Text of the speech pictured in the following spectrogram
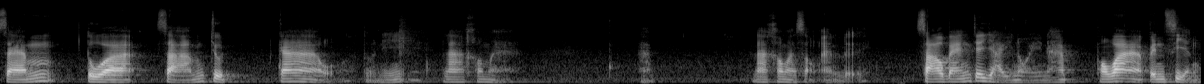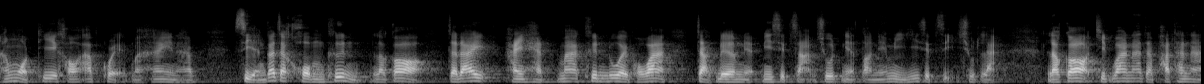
แซมตัว 3.9 ตัวนี้ลากเข้ามา ลากเข้ามา 2 อันเลย Soundbank จะใหญ่หน่อยนะครับ เพราะว่าเป็นเสียงทั้งหมดที่เขาอัปเกรดมาให้นะครับ เสียงก็จะคมขึ้นแล้วก็จะได้ไฮแฮทมากขึ้นด้วย เพราะว่าจากเดิมเนี่ยมี 13 ชุดเนี่ยตอนนี้มี 24 ชุดละแล้วก็คิดว่าน่าจะพัฒนา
